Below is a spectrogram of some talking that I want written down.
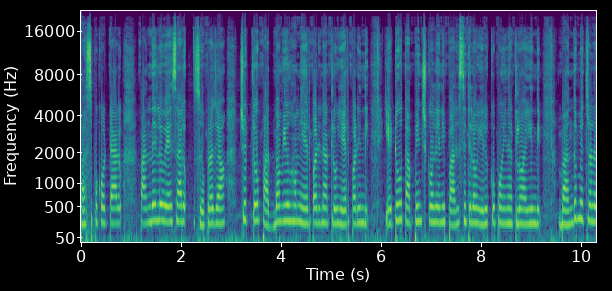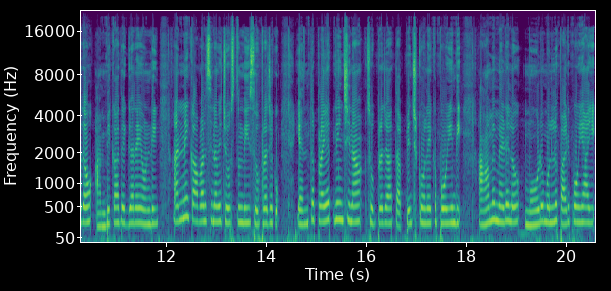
పసుపు కొట్టారు. పందిళ్ళు వేశారు. సుప్రజ చుట్టూ పద్మవ్యూహం ఏర్పడినట్లు ఏర్పడింది. ఎటూ తప్పించుకోలేని పరిస్థితిలో ఇరుక్కుపోయినట్లు అయింది. బంధుమిత్రులతో అంబికా దగ్గరే ఉండి అన్నీ కావలసినవి చూస్తుంది సుప్రజకు. ఎంత ప్రయత్నించినా సుప్రజ తప్పించుకోలేకపోయింది. ఆమె మెడలో మూడు ముళ్ళు పడిపోయాయి.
